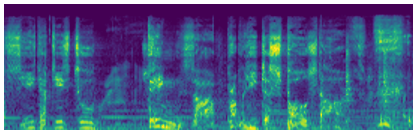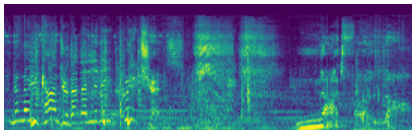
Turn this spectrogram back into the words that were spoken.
See that these two things are properly disposed of. No, no, you can't do that. They're living creatures. Not for long.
